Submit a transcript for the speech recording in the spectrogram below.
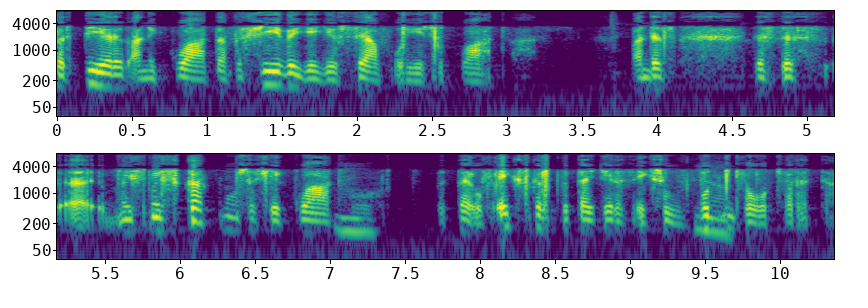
verteer het aan die kwaad, dan vergewe jy jouself oor jy so kwaad was. Want dis dis dis uh, mens mens skrik mos as jy kwaad hmm. word. Party of ek skrik baie keer as ek so woedend ja. word vir dit.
